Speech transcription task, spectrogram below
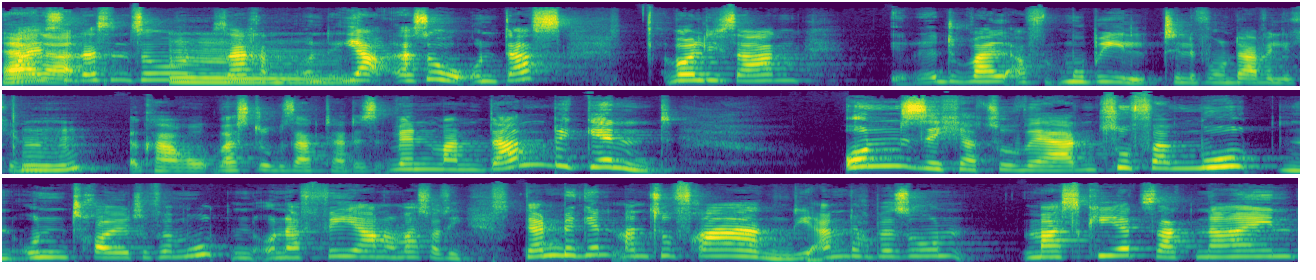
Ja, Weißt da- du, das sind so Sachen. Und ja, ach so, und das wollte ich sagen, weil auf Mobiltelefon, da will ich hin, Caro, was du gesagt hattest. Wenn man dann beginnt, unsicher zu werden, zu vermuten, Untreue zu vermuten und Affären und was weiß ich, dann beginnt man zu fragen. Die andere Person maskiert, sagt nein,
